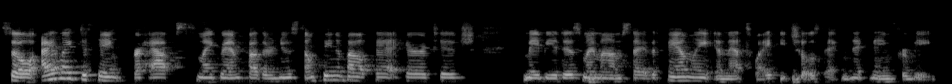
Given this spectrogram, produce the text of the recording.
So I like to think perhaps my grandfather knew something about that heritage. Maybe it is my mom's side of the family, and that's why he chose that nickname for me.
